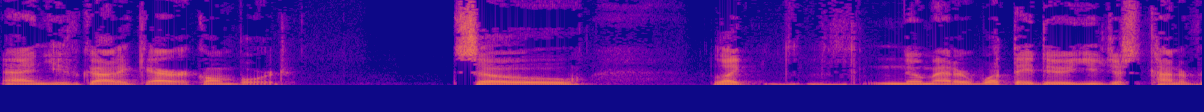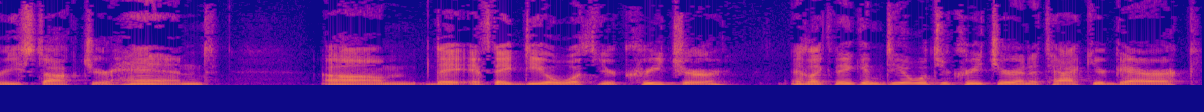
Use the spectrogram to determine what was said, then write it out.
and you've got a Garruk on board. So, like, th- no matter what they do, you just kind of restocked your hand. Um, they if they deal with your creature, like they can deal with your creature and attack your Garruk,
